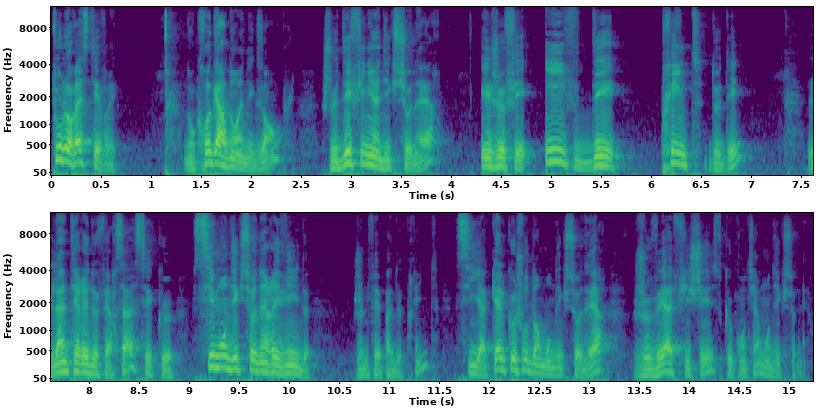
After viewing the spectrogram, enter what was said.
Tout le reste est vrai. Donc regardons un exemple. Je définis un dictionnaire et je fais if d print de D. L'intérêt de faire ça, c'est que si mon dictionnaire est vide, je ne fais pas de print. S'il y a quelque chose dans mon dictionnaire, je vais afficher ce que contient mon dictionnaire.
